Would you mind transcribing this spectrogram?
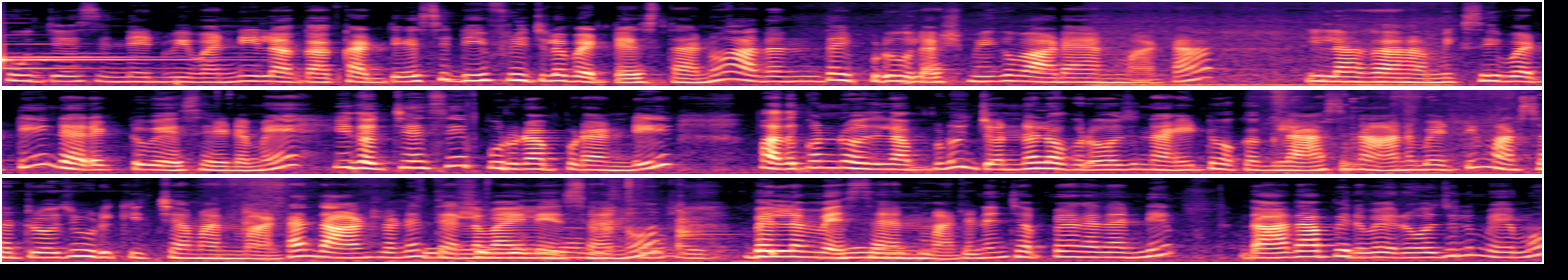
పూజ చేసినవి ఇవన్నీ ఇలాగా కట్ చేసి డీప్ ఫ్రిడ్జ్లో పెట్టేస్తాను. అదంతా ఇప్పుడు లక్ష్మికి వాడాయన్నమాట. ఇలాగా మిక్సీ బట్టి డైరెక్ట్ వేసేయడమే. ఇది వచ్చేసి పురుడప్పుడు అండి. పదకొండు రోజులప్పుడు జొన్నలు ఒక రోజు నైట్ ఒక గ్లాస్ నానబెట్టి మరుసటి రోజు ఉడికిచ్చామన్నమాట. దాంట్లోనే తెల్లవాయలు వేసాను. బెల్లం వేసాను అనమాట నేను చెప్పా కదండి దాదాపు ఇరవై రోజులు మేము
